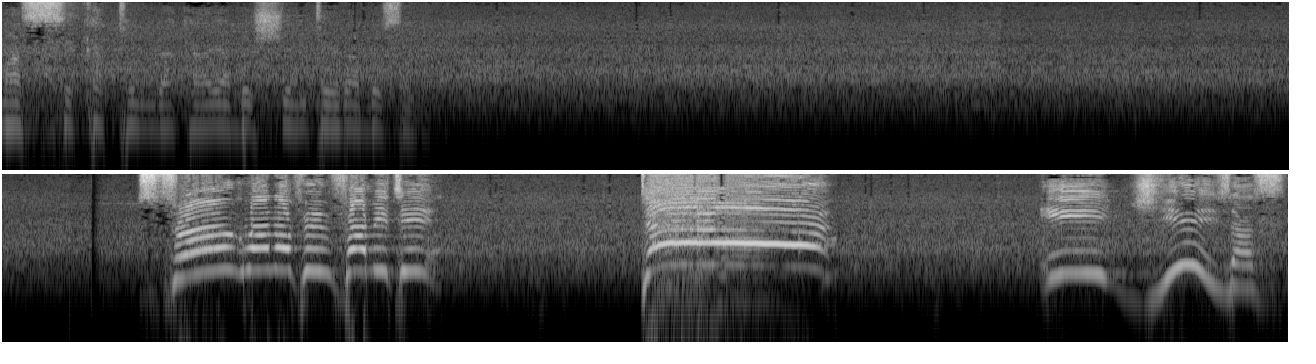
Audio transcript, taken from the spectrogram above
Masekatunda kaya boshentera bosende. Strong man of infirmity. Die! In Jesus'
